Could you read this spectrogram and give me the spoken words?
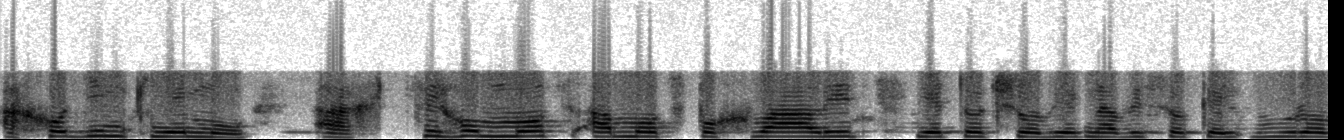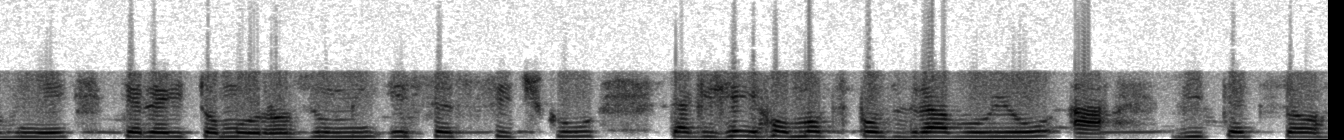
a chodím k němu a chci ho moc a moc pochválit. Je to člověk na vysoké úrovni, který tomu rozumí i sestřičku, takže ho moc pozdravuju a víte co,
